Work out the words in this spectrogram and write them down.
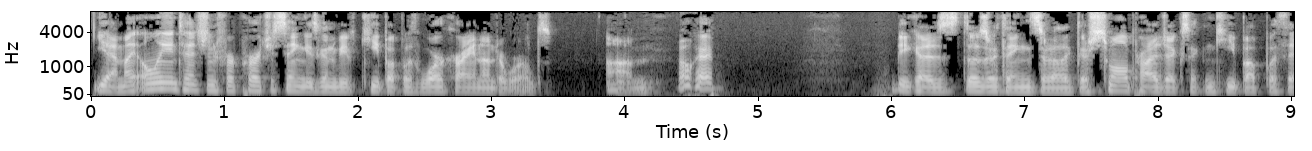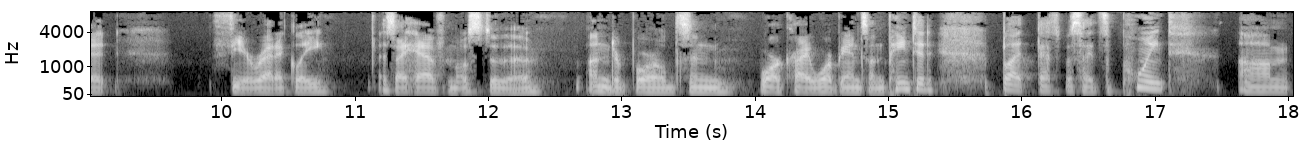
Yeah, my only intention for purchasing is going to be to keep up with Warcry and Underworlds. Um, Okay. because those are things that are like they're small projects I can keep up with it theoretically, as I have most of the Underworlds and Warcry warbands unpainted. But that's besides the point. Um,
